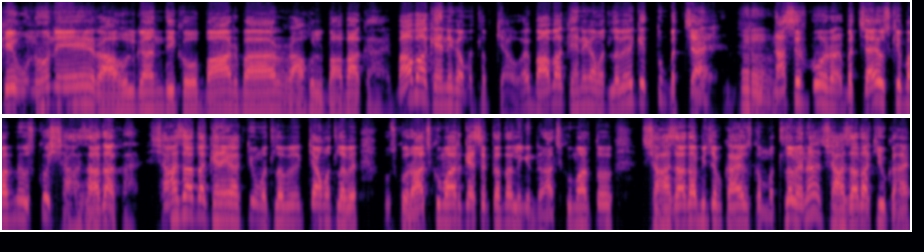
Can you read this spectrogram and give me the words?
कि उन्होंने राहुल गांधी को बार बार राहुल बाबा कहा है। बाबा कहने का मतलब क्या हुआ है? बाबा कहने का मतलब है कि तू बच्चा है। हम्म, ना सिर्फ़ वो बच्चा है उसके बाद में उसको शाहजादा कहा है। शाहजादा कहने का क्यों मतलब है क्या मतलब है? उसको राजकुमार कह सकता था लेकिन राजकुमार तो शाहजादा भी जब कहा है उसका मतलब है ना शाहजादा क्यों कहा है?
